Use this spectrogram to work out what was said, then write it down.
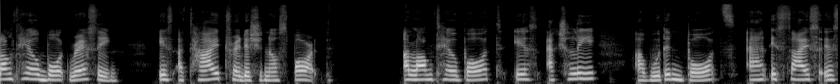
long tail boat racing is a Thai traditional sport a long tail boat is actually a wooden boat and its size is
